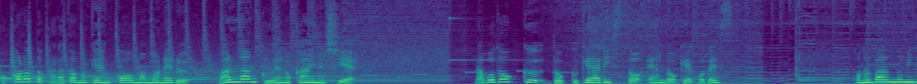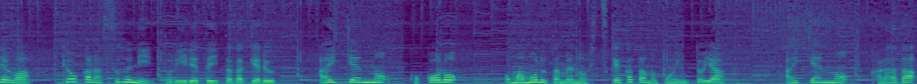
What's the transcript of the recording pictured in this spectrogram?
心と体の健康を守れるワンランク上の飼い主へラボドッグドッグケアリスト遠藤恵子ですこの番組では今日からすぐに取り入れていただける愛犬の心を守るためのしつけ方のポイントや愛犬の体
